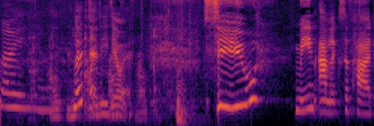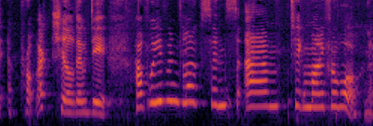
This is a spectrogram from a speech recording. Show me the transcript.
I'll, Let Daddy do it. I'll do it. So me and Alex have had a proper chilled out day. Have we even vlogged since um taking Molly for a walk? No.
